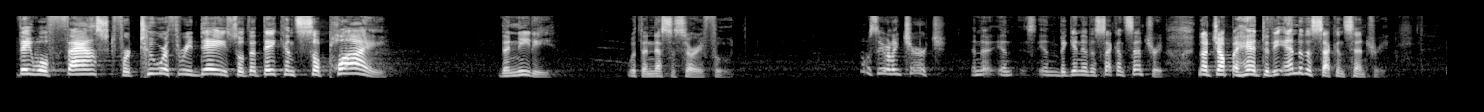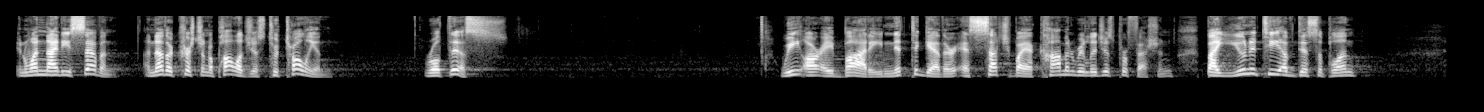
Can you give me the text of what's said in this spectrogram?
they will fast for two or three days so that they can supply the needy with the necessary food. That was the early church in the, in, in the beginning of the second century. Now, jump ahead to the end of the second century. In 197, another Christian apologist, Tertullian, wrote this We are a body knit together as such by a common religious profession, by unity of discipline,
